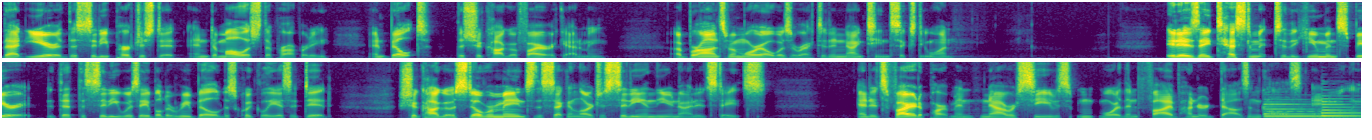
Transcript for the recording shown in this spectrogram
That year, the city purchased it and demolished the property and built the Chicago Fire Academy. A bronze memorial was erected in 1961. It is a testament to the human spirit that the city was able to rebuild as quickly as it did. Chicago still remains the second largest city in the United States, and its fire department now receives more than 500,000 calls annually.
